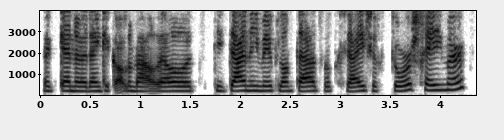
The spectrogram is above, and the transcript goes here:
Dan kennen we denk ik allemaal wel het titaniumimplantaat wat grijzig doorschemert.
